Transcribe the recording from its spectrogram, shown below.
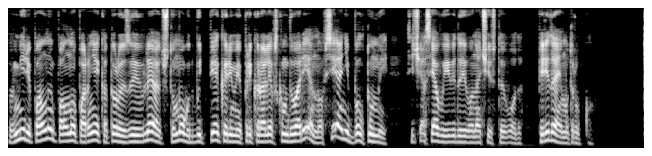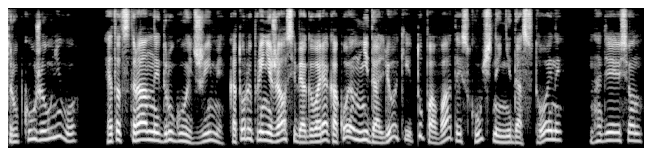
в мире полным-полно парней, которые заявляют, что могут быть пекарями при королевском дворе, но все они болтуны. Сейчас я выведу его на чистую воду. Передай ему трубку. Трубка уже у него. Этот странный другой Джимми, который принижал себя, говоря, какой он недалекий, туповатый, скучный, недостойный. Надеюсь, он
